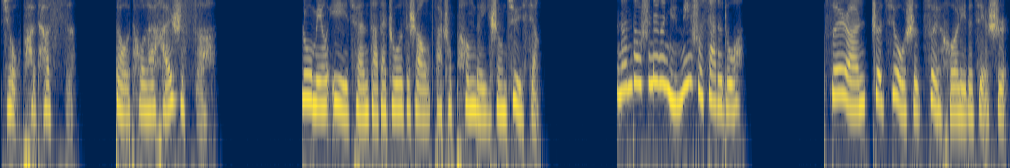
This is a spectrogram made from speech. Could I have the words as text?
就怕他死，到头来还是死了。陆明一拳砸在桌子上，发出“砰”的一声巨响。难道是那个女秘书下的毒？虽然这就是最合理的解释，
